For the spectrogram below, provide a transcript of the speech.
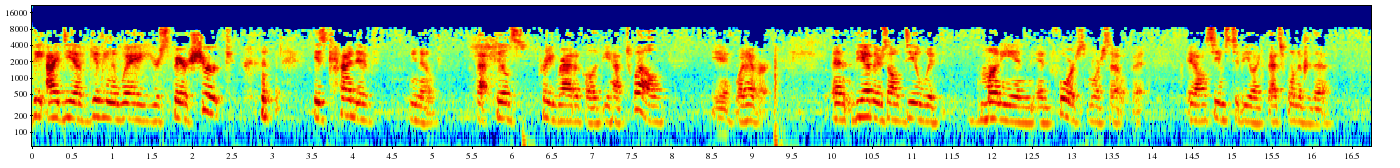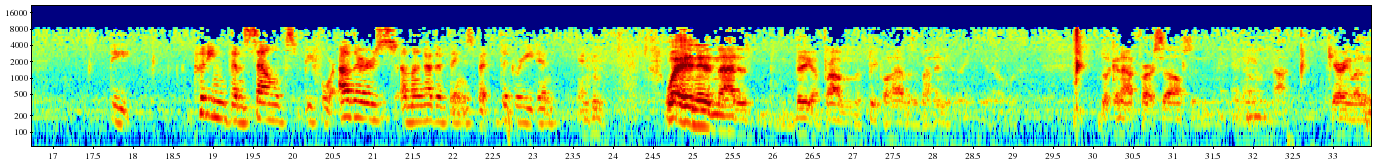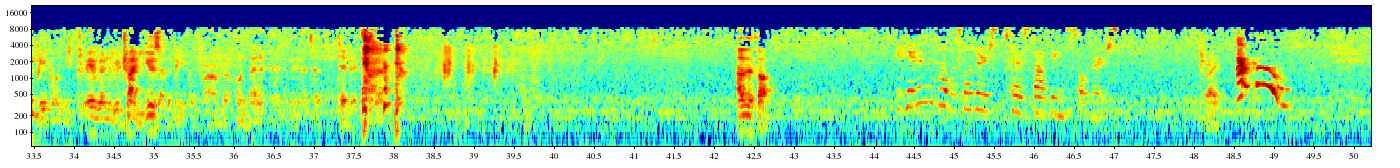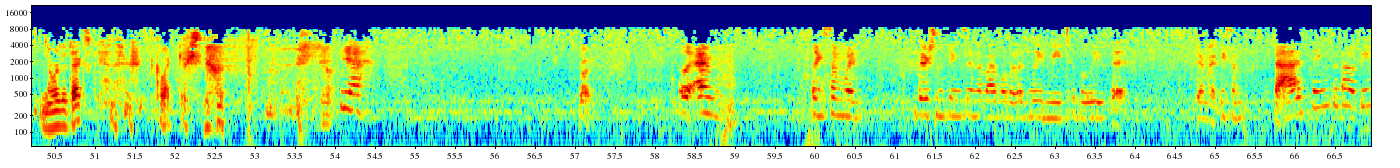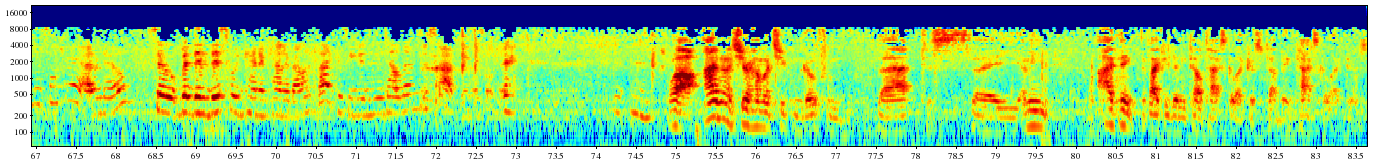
the idea of giving away your spare shirt is kind of, you know, that feels pretty radical. If you have 12, yeah, whatever. And the others all deal with money and, and force more so, but it all seems to be like that's one of the, the putting themselves before others, among other things, but the greed and, and mm-hmm. Well, and isn't that as big a problem that people have as about anything? You know, looking out for ourselves and you know mm-hmm. not caring about other people, and you- even you're trying to use other people for our own benefit. I mean, that's a typical thing. Other thoughts? He didn't tell the soldiers to stop being soldiers. That's right. Ow! Nor the tax collectors. Yeah. Right. Well, I'm like some would. There's some things in the Bible that would lead me to believe that there might be some bad things about being a soldier. I don't know. So, but then this would kind of counterbalance that because he didn't tell them to stop being a soldier. Well, I'm not sure how much you can go from that to say. I mean, I think the fact you didn't tell tax collectors to stop being tax collectors.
